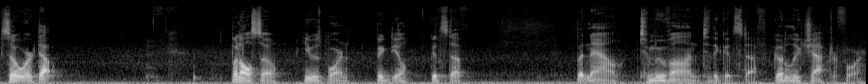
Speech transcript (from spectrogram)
so it worked out. But also, he was born. Big deal. Good stuff. But now, to move on to the good stuff, go to Luke chapter 4.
